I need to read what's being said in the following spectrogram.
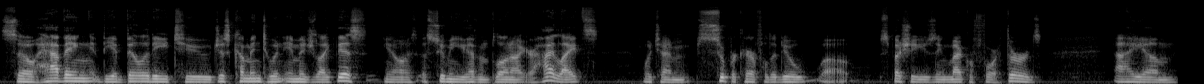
So having the ability to just come into an image like this, you know, assuming you haven't blown out your highlights, which I'm super careful to do, uh, especially using Micro Four Thirds, I um,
